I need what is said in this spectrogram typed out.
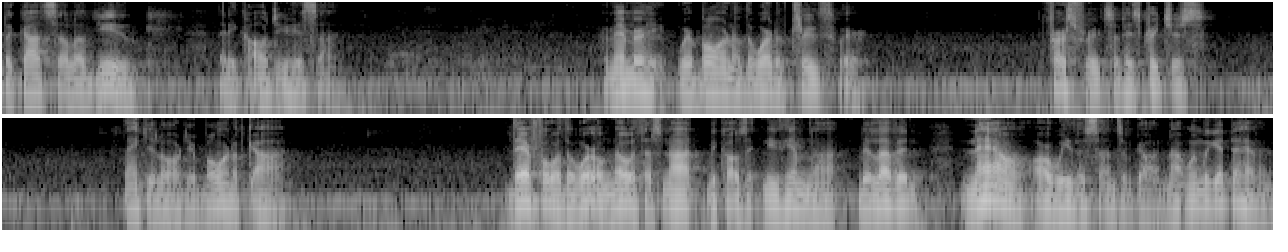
But God so loved you that he called you his son. Remember, we're born of the word of truth. We're first fruits of his creatures. Thank you, Lord. You're born of God. Therefore, the world knoweth us not because it knew him not. Beloved, now are we the sons of God. Not when we get to heaven,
